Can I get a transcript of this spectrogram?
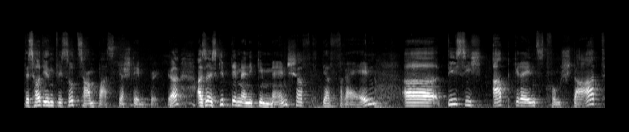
Das hat irgendwie so zusammenpasst, der Stempel. Ja? Also es gibt eben eine Gemeinschaft der Freien, äh, die sich abgrenzt vom Staat,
